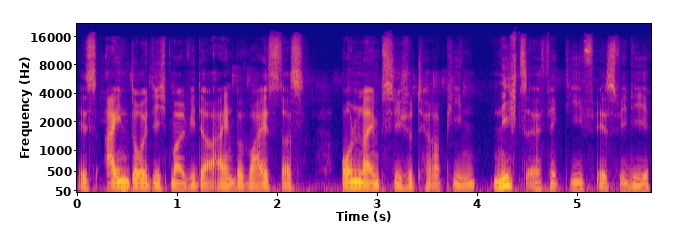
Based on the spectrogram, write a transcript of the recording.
ist eindeutig mal wieder ein Beweis, dass Online-Psychotherapie nicht so effektiv ist wie die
